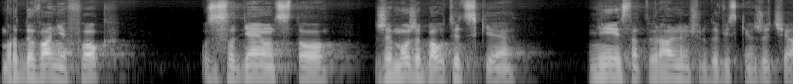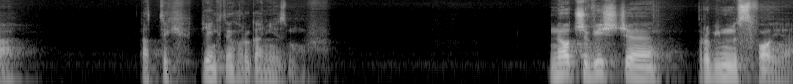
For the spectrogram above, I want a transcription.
mordowanie fok, uzasadniając to, że Morze Bałtyckie nie jest naturalnym środowiskiem życia dla tych pięknych organizmów. My oczywiście robimy swoje.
